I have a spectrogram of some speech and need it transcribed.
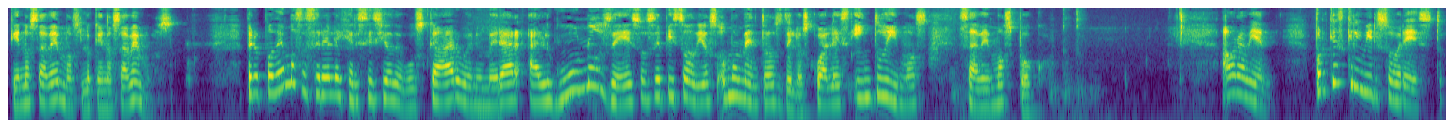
que no sabemos lo que no sabemos, pero podemos hacer el ejercicio de buscar o enumerar algunos de esos episodios o momentos de los cuales intuimos sabemos poco. Ahora bien, ¿por qué escribir sobre esto?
